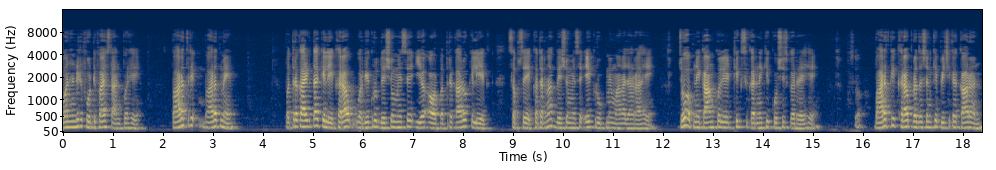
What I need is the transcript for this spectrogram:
145 स्थान पर है। भारत भारत में पत्रकारिता के लिए खराब वर्गीकृत देशों में से यह और पत्रकारों के लिए सबसे खतरनाक देशों में से एक रूप में माना जा रहा है, जो अपने काम को लिए ठीक से करने की कोशिश कर रहे हैं। सो भारत के खराब प्रदर्शन के पीछे का कारण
